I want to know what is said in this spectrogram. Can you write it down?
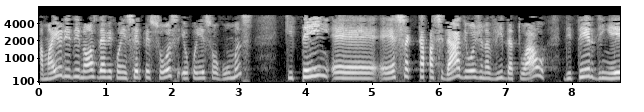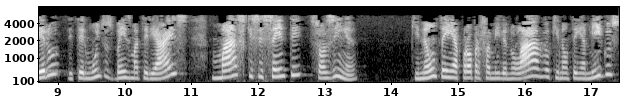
A maioria de nós deve conhecer pessoas, eu conheço algumas, que têm é, essa capacidade hoje na vida atual de ter dinheiro, de ter muitos bens materiais, mas que se sente sozinha. Que não tem a própria família no lado, que não tem amigos,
